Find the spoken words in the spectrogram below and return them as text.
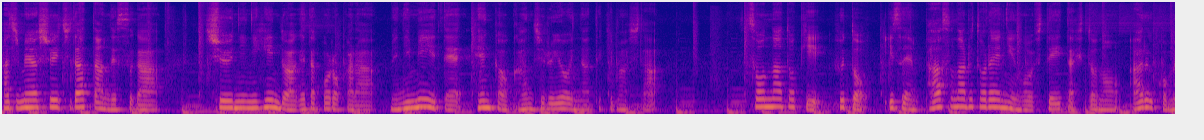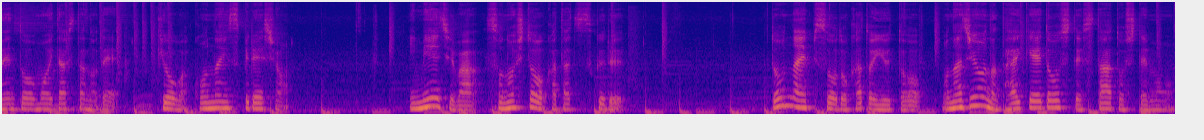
初めは週1だったんですが週2に頻度を上げた頃から目に見えて変化を感じるようになってきました。そんな時ふと以前パーソナルトレーニングをしていた人のあるコメントを思い出したので今日はこんなインスピレーション。イメージはその人を形作る。どんなエピソードかというと同じような体型同士でスタートしても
